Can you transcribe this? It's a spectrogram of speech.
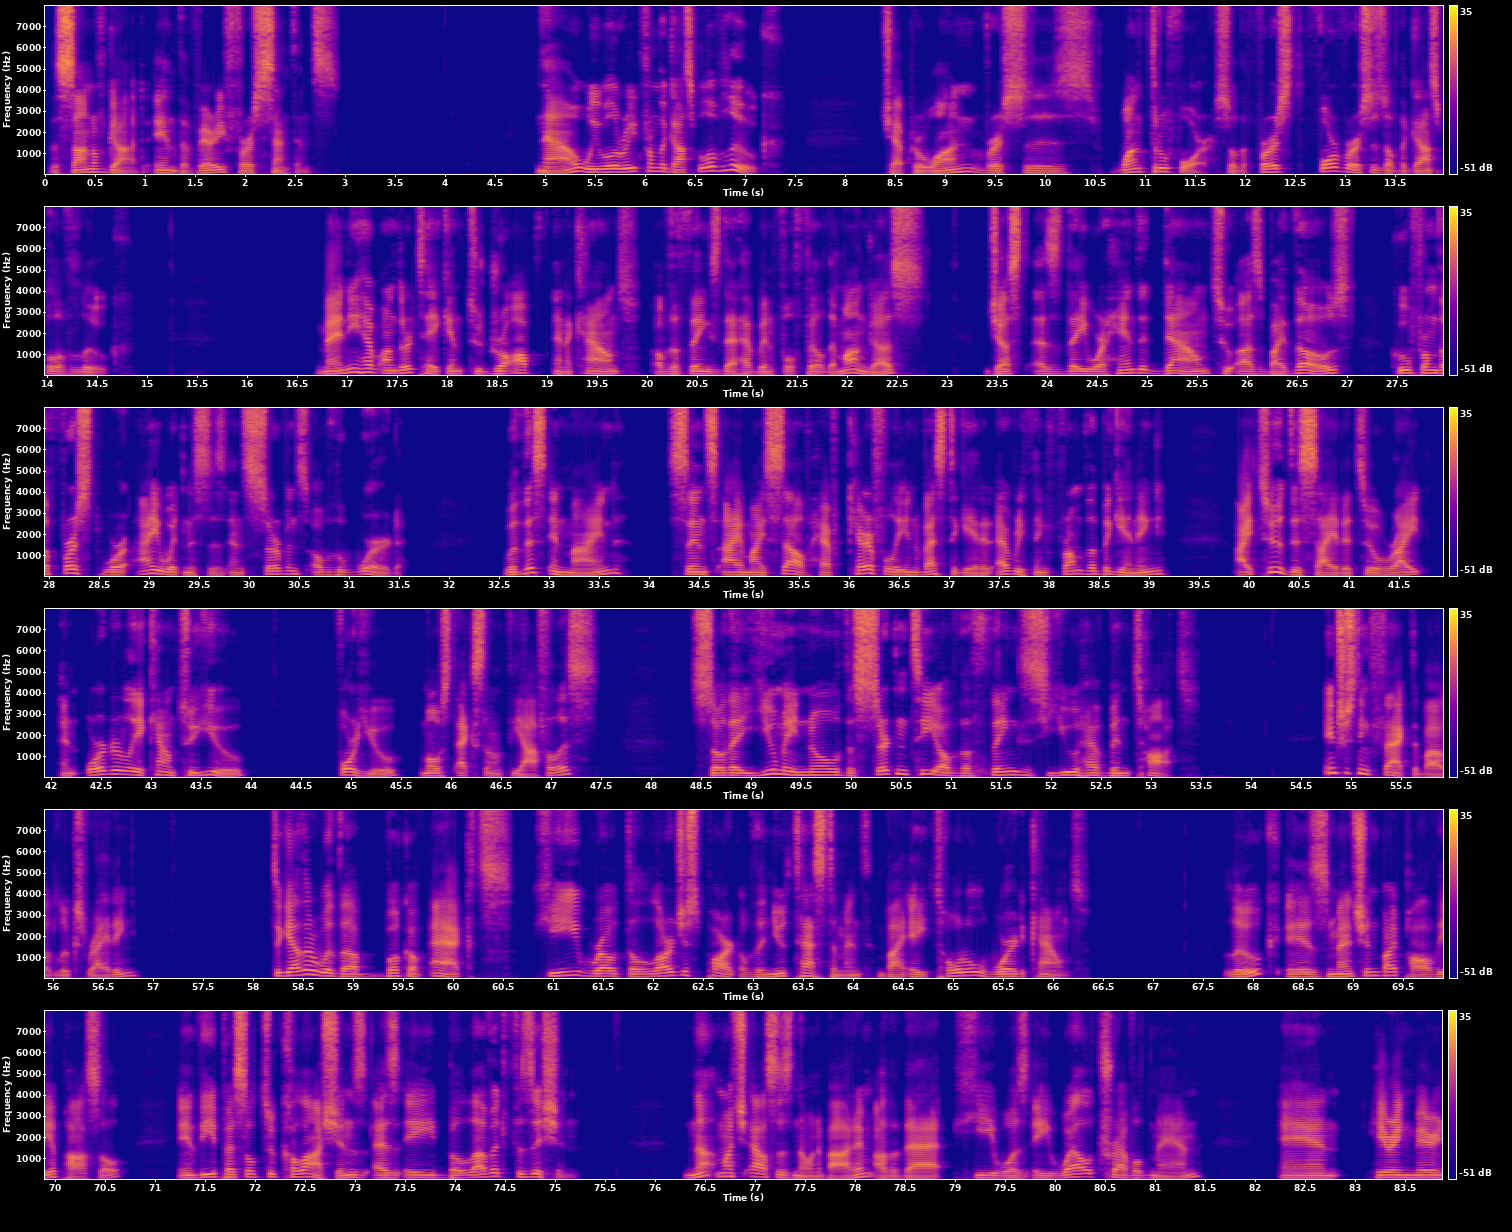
the Son of God, in the very first sentence. Now we will read from the Gospel of Luke, chapter 1, verses 1 through 4. So the first four verses of the Gospel of Luke. Many have undertaken to draw up an account of the things that have been fulfilled among us, just as they were handed down to us by those who from the first were eyewitnesses and servants of the word. With this in mind, since I myself have carefully investigated everything from the beginning, I too decided to write an orderly account to you, for you, most excellent Theophilus, so that you may know the certainty of the things you have been taught. Interesting fact about Luke's writing. Together with the book of Acts, he wrote the largest part of the New Testament by a total word count. Luke is mentioned by Paul the Apostle in the epistle to Colossians as a beloved physician. Not much else is known about him other that he was a well traveled man, and hearing Mary,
